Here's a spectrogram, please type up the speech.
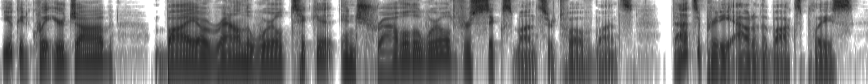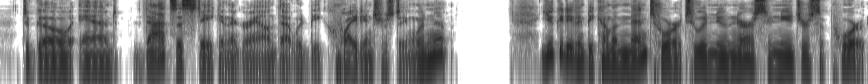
You could quit your job, buy a round the world ticket, and travel the world for six months or 12 months. That's a pretty out of the box place to go. And that's a stake in the ground that would be quite interesting, wouldn't it? You could even become a mentor to a new nurse who needs your support.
